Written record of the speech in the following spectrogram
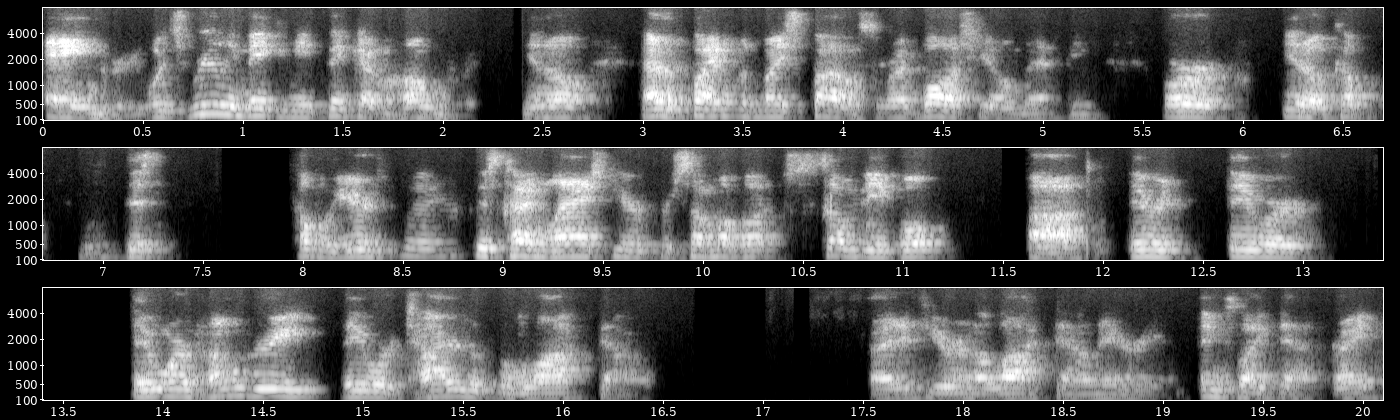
angry? What's really making me think I'm hungry? You know, I had a fight with my spouse or my boss yelled at me. Or you know, a couple this couple years, this time last year for some of us, some people, uh, they were they were they weren't hungry, they were tired of the lockdown. Right. If you're in a lockdown area, things like that, right?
